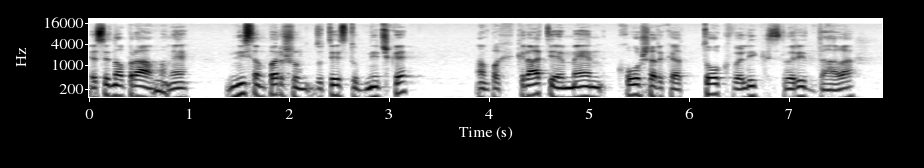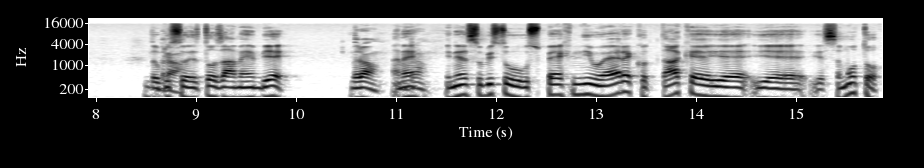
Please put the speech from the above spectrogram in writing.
jaz vedno pravim, ne, nisem prišel do te stopničke, ampak hkrati je meni košarka toliko velik stvari dala, da v Bravo. bistvu je to za me NBA. Ne? prav. In jaz v bistvu uspeh ni v ere kot take, je, je, je samo to.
